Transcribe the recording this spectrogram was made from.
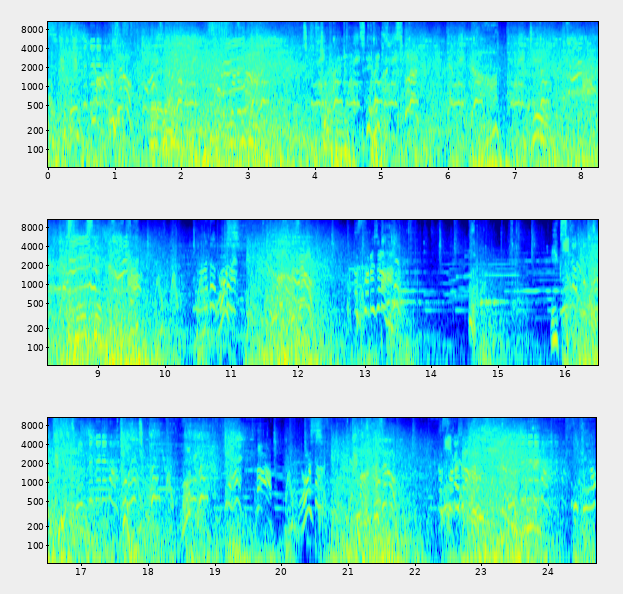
しまだまだ任せろそれじゃ行くぞ。よし任せろそれじゃ行くよ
